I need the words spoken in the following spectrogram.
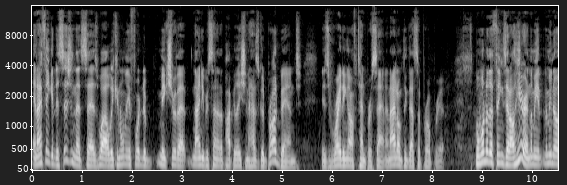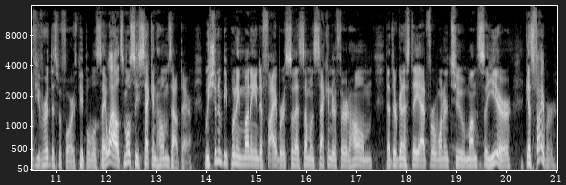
And I think a decision that says, well, we can only afford to make sure that 90% of the population has good broadband is writing off 10%. And I don't think that's appropriate. But one of the things that I'll hear, and let me let me know if you've heard this before, is people will say, "Well, it's mostly second homes out there. We shouldn't be putting money into fiber so that someone's second or third home that they're going to stay at for one or two months a year gets fiber."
